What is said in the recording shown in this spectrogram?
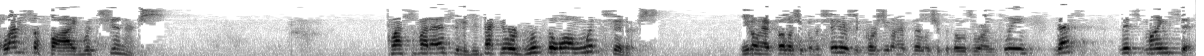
classified with sinners. Classified as sinners. In fact, they were grouped along with sinners. You don't have fellowship with the sinners, of course, you don't have fellowship with those who are unclean. That's this mindset.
